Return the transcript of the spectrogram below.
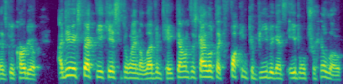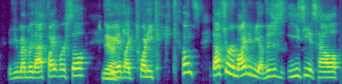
that's good cardio. I didn't expect Diakiese to land 11 takedowns. This guy looked like fucking Khabib against Abel Trujillo. If you remember that fight, Marcel, we Yeah, had like 20 takedowns. That's what it reminded me of. This is easy as hell.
